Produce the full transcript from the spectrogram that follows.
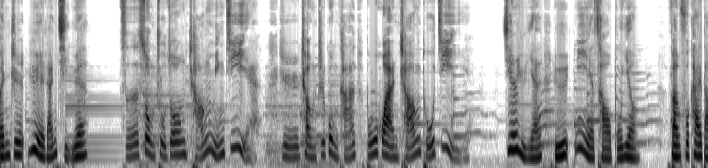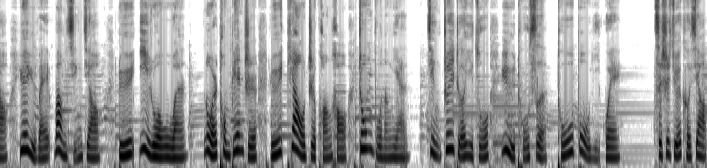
闻之跃然起曰：“此宋处宗长明基也。”日乘之共谈，不患长途寄矣。继而语言，驴啮草不应，反复开导，曰语为忘形交。驴亦若无闻，怒而痛鞭之。驴跳至狂吼，终不能言，竟追折一足，欲屠肆，徒步以归。此时觉可笑，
